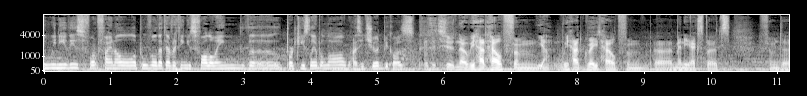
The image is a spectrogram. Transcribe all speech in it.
we need is for final approval that everything is following the Portuguese labor law as it should, because As it should. No, we had help from. Yeah. We had great help from uh, many experts from the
